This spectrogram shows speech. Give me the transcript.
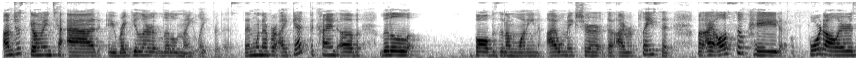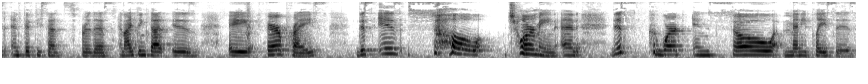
I'm just going to add a regular little night light for this. Then whenever I get the kind of little bulbs that I'm wanting, I will make sure that I replace it. But I also paid $4.50 for this. And I think that is a fair price. This is so charming and this could work in so many places.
